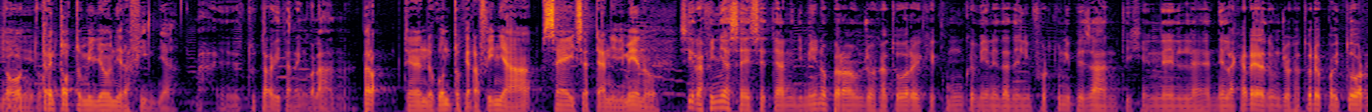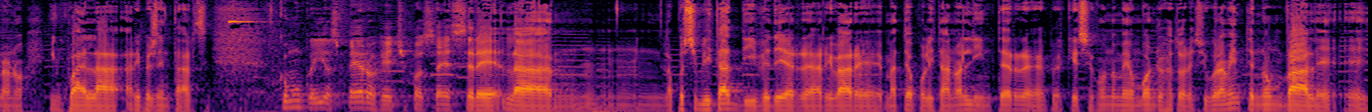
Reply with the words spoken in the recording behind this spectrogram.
38. 38 milioni Rafinha? Ma, eh, tutta la vita Nangolan. Però tenendo conto che Rafinha ha 6-7 anni di meno. Sì, Rafinha ha 6-7 anni di meno, però è un giocatore che comunque viene da degli infortuni pesanti che nel- nella carriera di un giocatore poi tornano in qua e là a ripresentarsi. Comunque io spero che ci possa essere la, mm, la possibilità di veder arrivare Matteo Politano all'Inter eh, perché secondo me è un buon giocatore, sicuramente non vale eh,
